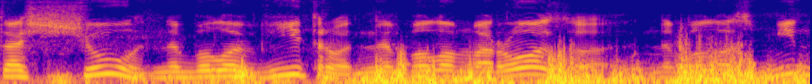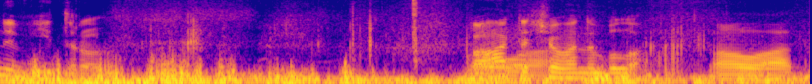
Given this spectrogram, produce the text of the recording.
дощу, не було вітру, не було морозу, не було зміни вітру. Багато ладно. чого не було. Ну ладно.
